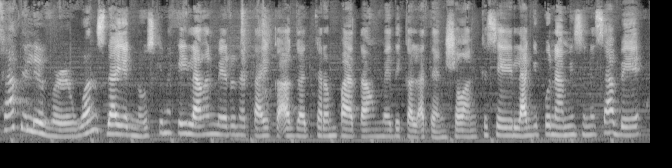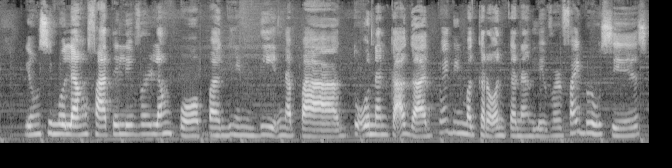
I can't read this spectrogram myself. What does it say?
fatty liver, once diagnosed, kinakailangan meron na tayo kaagad karampatang medical attention. Kasi lagi po namin sinasabi, yung simulang fatty liver lang po, pag hindi napagtuunan kaagad, pwedeng magkaroon ka ng liver fibrosis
